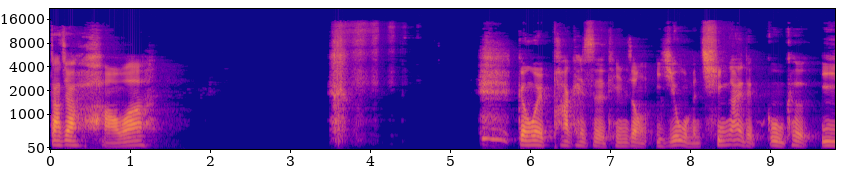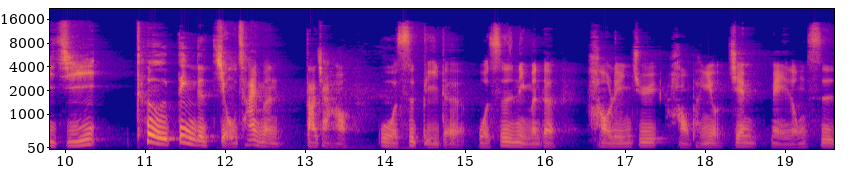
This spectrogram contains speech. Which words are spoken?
大家好啊，各位 Podcast 的听众，以及我们亲爱的顾客，以及特定的韭菜们，大家好，我是彼得，我是你们的好邻居、好朋友兼美容师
